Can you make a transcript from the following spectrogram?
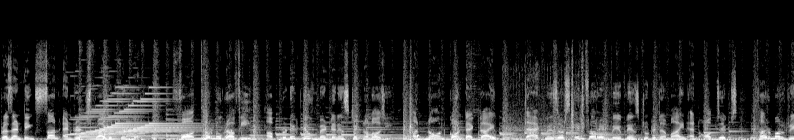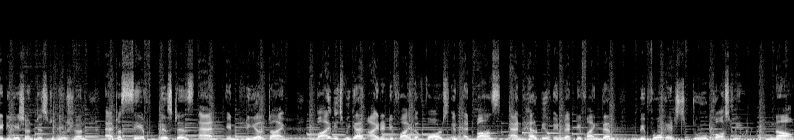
Presenting Sunendritz Private Limited. For thermography, a predictive maintenance technology a non-contact type that measures infrared wavelengths to determine an object's thermal radiation distribution at a safe distance and in real time, by which we can identify the faults in advance and help you in rectifying them before it's too costly. Now,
